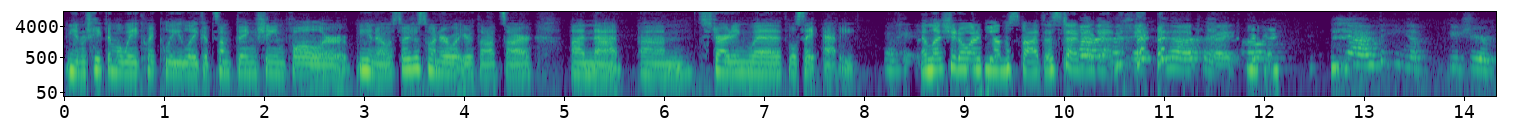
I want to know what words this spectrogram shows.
you know, take them away quickly, like it's something shameful, or you know. So I just wonder what your thoughts are on that. Um, starting with, we'll say Abby. Okay. Unless you don't want to be on the spot this time no, again. That's okay. No, that's all right. Um, okay. Yeah, I'm thinking of future.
